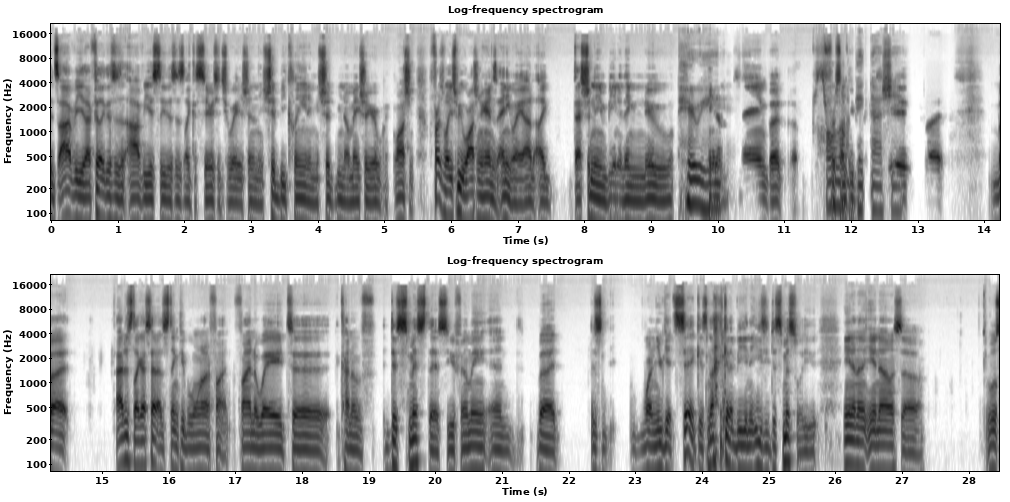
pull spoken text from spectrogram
it's obvious. I feel like this is obviously this is like a serious situation. You should be clean, and you should you know make sure you're washing. First of all, you should be washing your hands anyway. I, like that shouldn't even be anything new. Period. You know what I'm saying? But uh, for some people, pick that it, shit. but but I just like I said, I just think people want to find find a way to kind of dismiss this. You feel me? And but it's when you get sick, it's not going to be an easy dismissal. You you know you know so we'll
